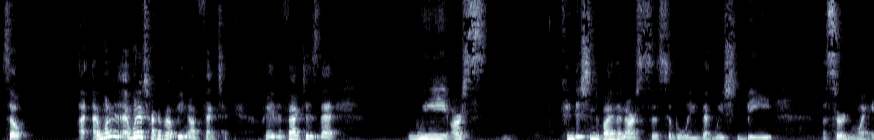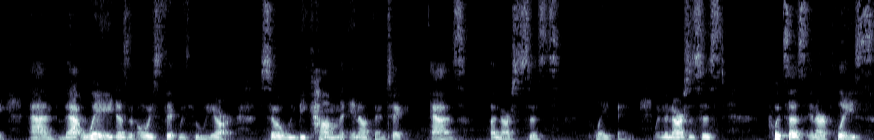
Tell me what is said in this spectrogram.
So I want to, I want to talk about being authentic. Okay, the fact is that we are conditioned by the narcissist to believe that we should be a certain way. And that way doesn't always fit with who we are. So we become inauthentic as a narcissist's plaything. When the narcissist puts us in our place,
